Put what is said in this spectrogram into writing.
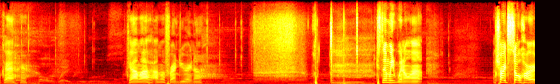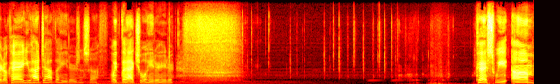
Okay, here. Okay, I'm a I'm a friend you right now. Cause then we'd win a lot. I tried so hard. Okay, you had to have the haters and stuff, like the actual hater hater. Okay, sweet. Um.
